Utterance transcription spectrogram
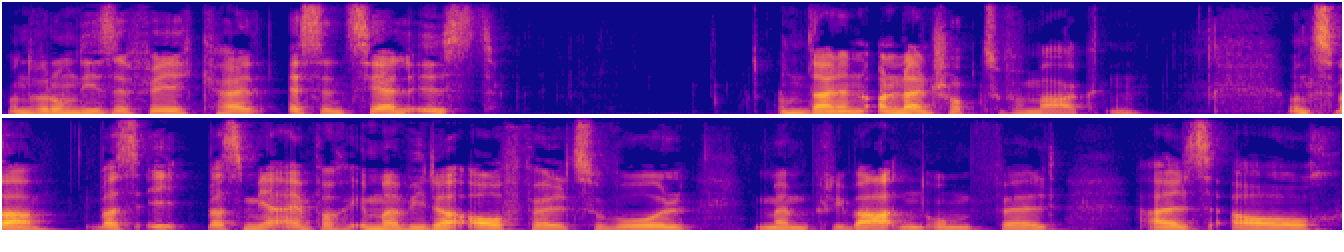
und warum diese Fähigkeit essentiell ist, um deinen Online-Shop zu vermarkten. Und zwar, was, ich, was mir einfach immer wieder auffällt, sowohl in meinem privaten Umfeld als auch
